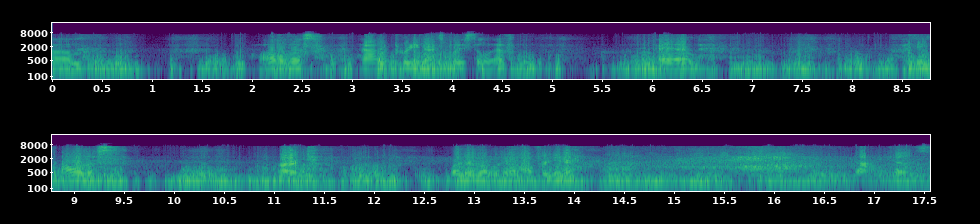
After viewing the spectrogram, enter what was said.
um, all of us have a pretty nice place to live, and I think all of us aren't wondering what we're going to have for dinner. Not because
